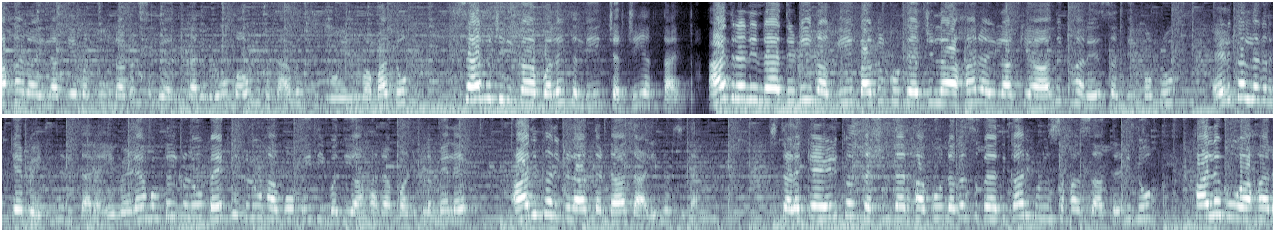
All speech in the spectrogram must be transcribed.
ಆಹಾರ ಇಲಾಖೆ ಮತ್ತು ನಗರಸಭೆ ಅಧಿಕಾರಿಗಳು ಮೌಲ್ಯವನ್ನ ವಹಿಸಿದ್ರು ಎನ್ನುವ ಮಾತು ಸಾರ್ವಜನಿಕ ವಲಯದಲ್ಲಿ ಚರ್ಚೆಯಾಗ್ತಾ ಇತ್ತು. ಆದ್ರೆ ನಿನ್ನ ದಿಢೀರಾಗಿ ಬಾಗಲಕೋಟೆ ಜಿಲ್ಲಾ ಆಹಾರ ಇಲಾಖೆಯ ಅಧಿಕಾರಿ ಸಂದೀಪ್ ಅವರು ಎಳಕಲ್ ನಗರಕ್ಕೆ ಭೇಟಿ ನೀಡಿದ್ದಾರೆ. ಈ ವೇಳೆ ಹೋಟೆಲ್ಗಳು, ಬೇಕರಿಗಳು ಹಾಗೂ ಬೀದಿ ಬದಿ ಆಹಾರ ಪಾಟ್ಗಳ ಮೇಲೆ ಅಧಿಕಾರಿಗಳ ತಂಡ ದಾಳಿ ನಡೆಸಿದೆ. ಸ್ಥಳಕ್ಕೆ ಇಳಕಲ್ ತಹಶೀಲ್ದಾರ್ ಹಾಗೂ ನಗರಸಭೆ ಅಧಿಕಾರಿಗಳು ಸಹ ಸಾಥ್ ನೀಡಿದ್ದು, ಹಲವು ಆಹಾರ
